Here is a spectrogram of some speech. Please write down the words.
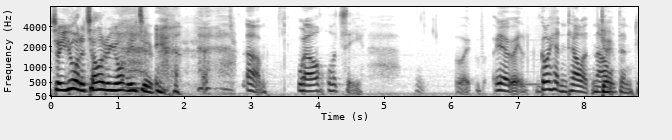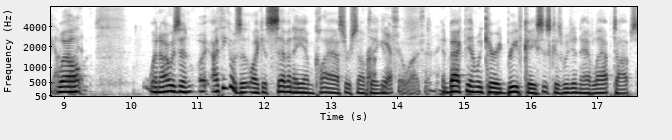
So you want to tell it, or you want me to? Well, let's see. Yeah, go ahead and tell it. No, Okay. then yeah, well, when I was in, I think it was like a seven a.m. class or something. and- yes, it was. And back then we carried briefcases because we didn't have laptops.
